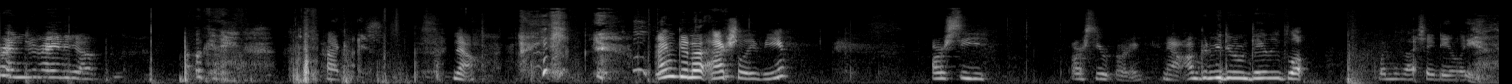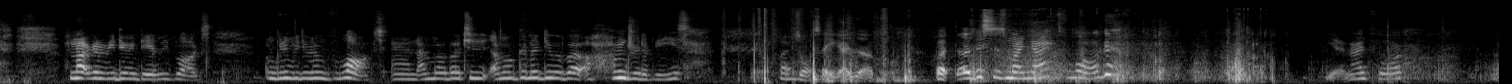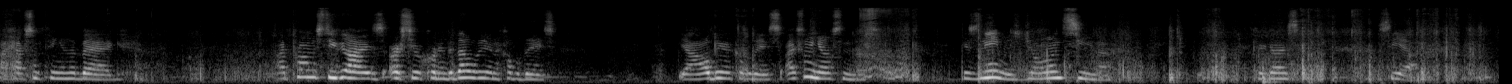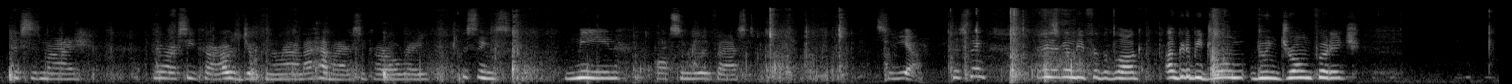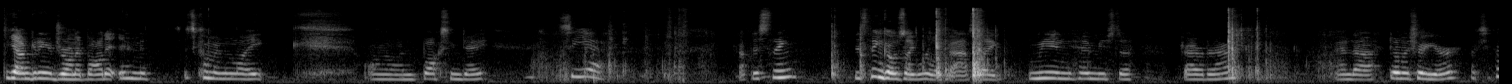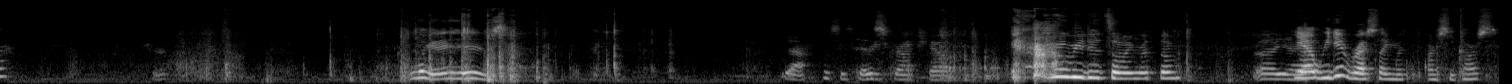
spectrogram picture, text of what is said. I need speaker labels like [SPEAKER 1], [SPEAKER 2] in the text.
[SPEAKER 1] Cringe mania. Okay. Hi guys. Now, I'm gonna actually be RC RC recording. Now, I'm gonna be doing daily vlog. When did I say daily? I'm not gonna be doing daily vlogs. I'm gonna be doing vlogs, and I'm about to. I'm gonna do about a hundred of these. Might as well set you guys up. But uh, this is my ninth vlog. Yeah, ninth vlog. I have something in the bag. I promised you guys RC recording, but that will be in a couple days. Yeah, I'll be in a couple days. I have something else in this. His name is John Cena. Okay, guys. So yeah, this is my new RC car. I was joking around. I have my RC car already. This thing's mean, awesome, really fast. So yeah, this thing, this is gonna be for the vlog. I'm gonna be drone doing drone footage. Yeah, I'm getting a drone. I bought it, and it's coming like on Boxing Day. So yeah, got this thing. This thing goes like really fast. Like me and him used to drive it around. And uh, do you want me to show your RC car?
[SPEAKER 2] Sure.
[SPEAKER 1] Look at his. Yeah, this is his.
[SPEAKER 2] scratched out.
[SPEAKER 1] we did something with them. Uh, yeah.
[SPEAKER 2] Yeah, we did wrestling with RC cars.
